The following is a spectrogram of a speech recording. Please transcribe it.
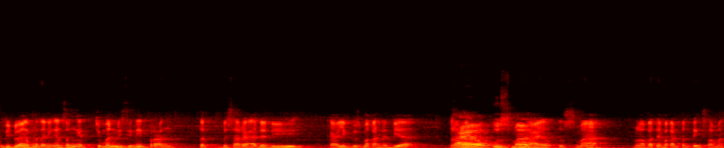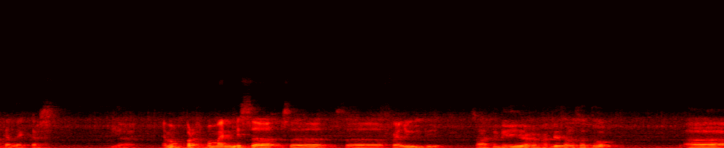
dibilangnya pertandingan sengit, cuman di sini peran terbesarnya ada di Kylie Kuzma karena dia melakukan- Kyle Kuzma. Kyle Kuzma melakukan tembakan penting selamatkan Lakers. ya Emang per- pemain ini se se se value itu ya? Saat ini iya karena dia salah satu eh,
